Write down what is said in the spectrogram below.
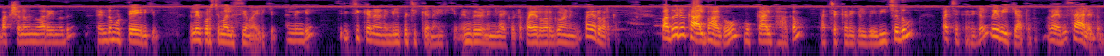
ഭക്ഷണം എന്ന് പറയുന്നത് രണ്ട് മുട്ടയായിരിക്കും അല്ലെങ്കിൽ കുറച്ച് മത്സ്യമായിരിക്കും. അല്ലെങ്കിൽ ചിക്കൻ ആണെങ്കിൽ ഇപ്പൊ ചിക്കൻ ആയിരിക്കും എന്ത് വേണമെങ്കിലും ആയിക്കോട്ടെ പയർവർഗമാണെങ്കിൽ പയർവർഗം അപ്പൊ അതൊരു കാൽഭാഗവും മുക്കാൽ ഭാഗം പച്ചക്കറികൾ വേവിച്ചതും പച്ചക്കറികൾ വേവിക്കാത്തതും അതായത് സാലഡും.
